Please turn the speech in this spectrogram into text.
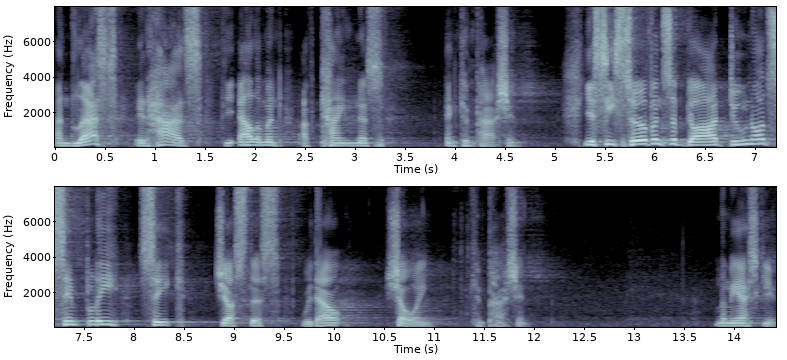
unless it has the element of kindness and compassion. You see, servants of God do not simply seek justice without showing compassion. Let me ask you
